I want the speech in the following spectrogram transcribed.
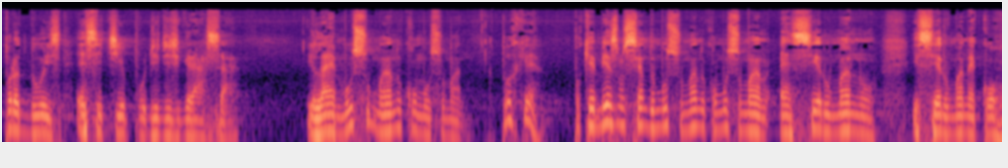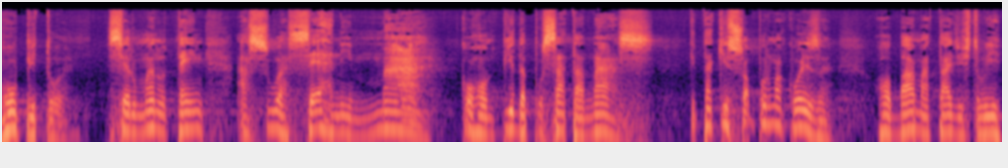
produz esse tipo de desgraça. E lá é muçulmano com muçulmano. Por quê? Porque mesmo sendo muçulmano com muçulmano, é ser humano e ser humano é corrupto. Ser humano tem a sua cerne má, corrompida por Satanás, que está aqui só por uma coisa: roubar, matar destruir.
